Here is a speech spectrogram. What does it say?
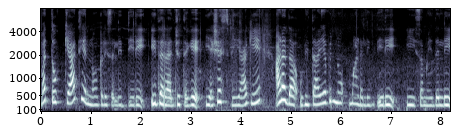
ಮತ್ತು ಖ್ಯಾತಿಯನ್ನು ಗಳಿಸಲಿದ್ದೀರಿ. ಇದರ ಜೊತೆಗೆ ಯಶಸ್ವಿಯಾಗಿ ಹಣದ ಉಳಿತಾಯವನ್ನು ಮಾಡಲಿದ್ದೀರಿ. ಈ ಸಮಯದಲ್ಲಿ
